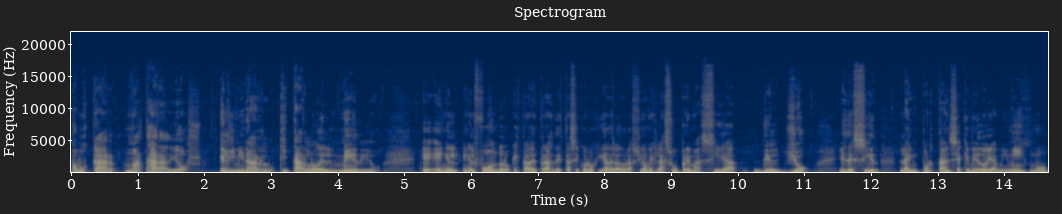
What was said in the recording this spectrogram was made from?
va a buscar matar a Dios, eliminarlo, quitarlo del medio. E, en el, en el fondo lo que está detrás de esta psicología de la adoración es la supremacía del yo. Es decir, la importancia que me doy a mí mismo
